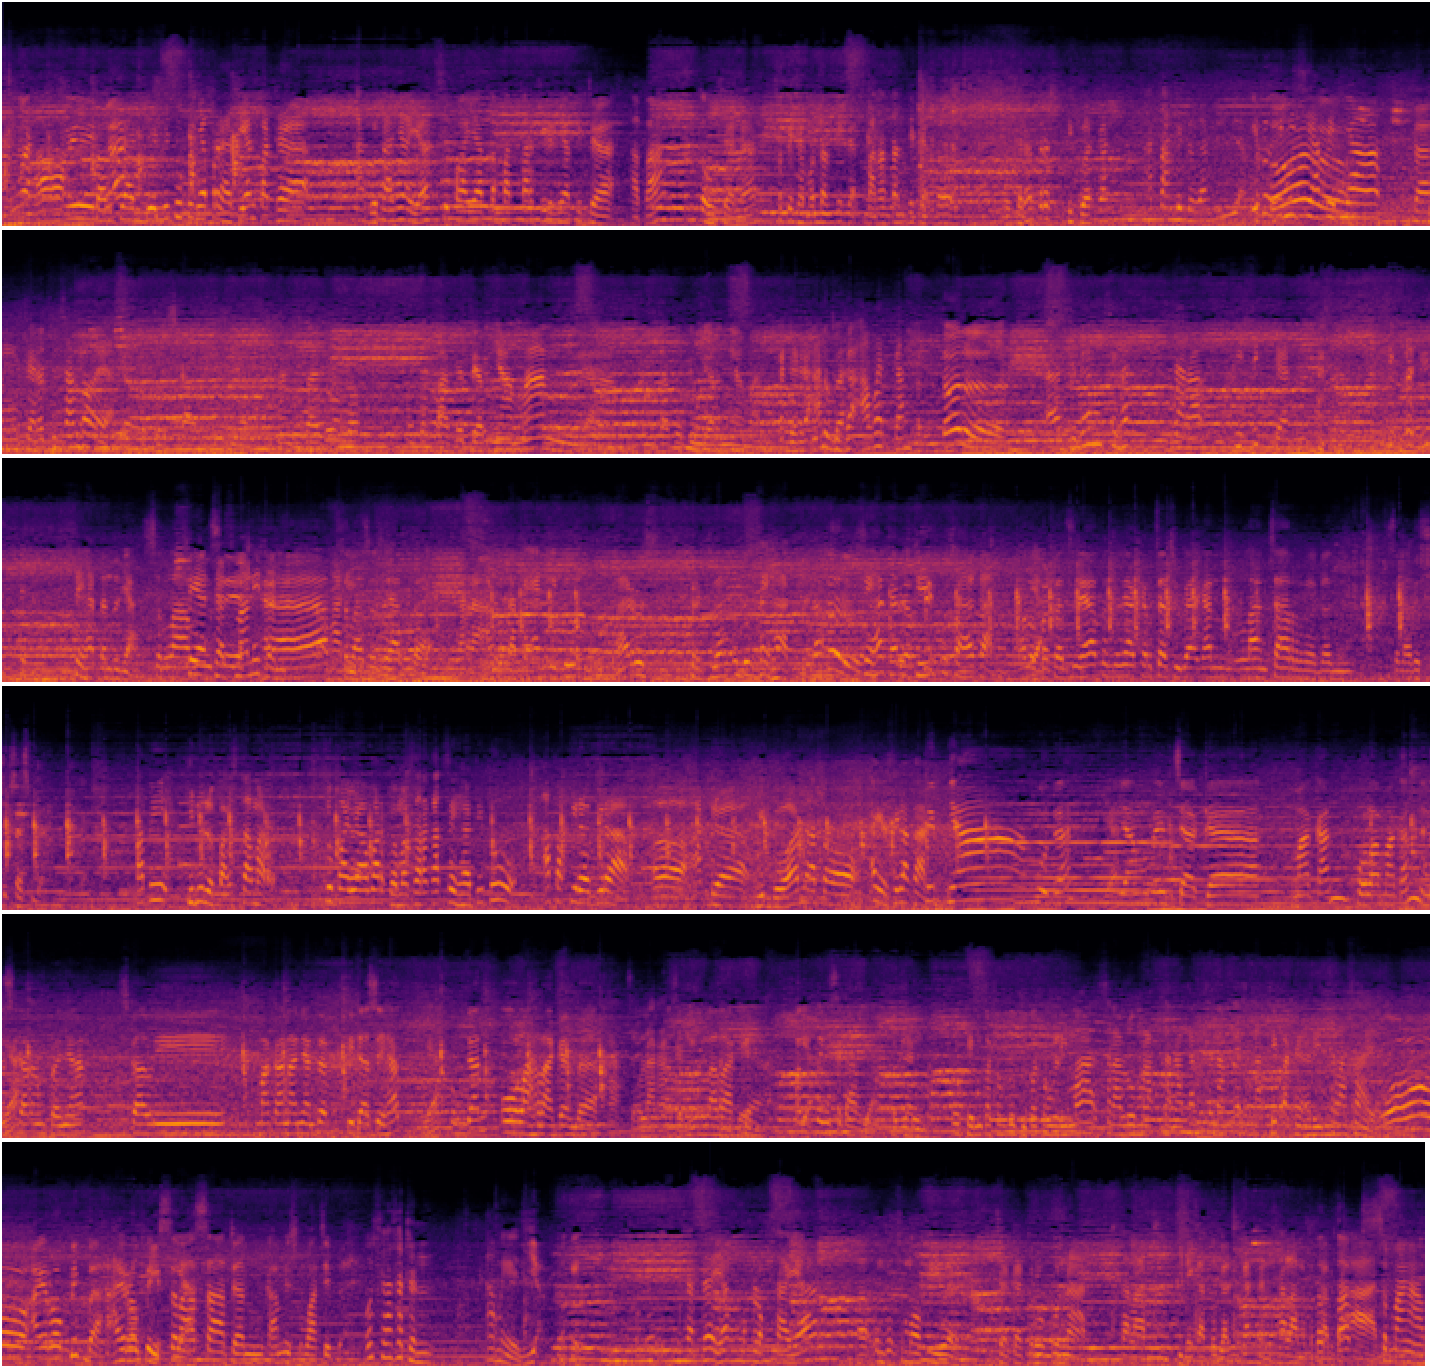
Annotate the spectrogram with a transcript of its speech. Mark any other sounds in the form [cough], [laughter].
Bang Janjin itu punya perhatian pada anggotanya ya supaya tempat parkirnya tidak apa kehujanan, sepeda motor tidak kepanasan, tidak kehujanan terus dibuatkan atap gitu kan. Iya, itu betul. inisiatifnya Bang Jarod Susanto ya. Iya, betul sekali. Anggota itu untuk untuk parkir biar nyaman ya. Anggota itu biar nyaman. Kendaraan itu juga awet kan? Betul. Uh, dengan sehat secara fisik dan [laughs] sehat tentunya. Selalu sehat jasmani dan rohani. Selalu sehat. Karena anggota TNI itu harus berjuang untuk sehat. Betul. Sehat harus diusahakan. Kalau ya. badan sehat tentunya kerja juga akan lancar dan selalu sukses, Mbak. Tapi gini loh Pak Istamar, supaya warga masyarakat sehat itu apa kira-kira uh, ada himbauan atau ayo silakan tipnya mudah ya. Yang penting jaga makan pola makan yang ya. sekarang banyak sekali makanan yang tidak sehat ya. kemudian olahraga mbak nah, olahraga olahraga ya. penting ya. sekali ya. dengan Kodim 0705 selalu melaksanakan senam SKC pada hari Selasa ya oh aerobik mbak aerobik ya. Selasa ya. dan Kamis wajib mbak oh Selasa dan Kamis. Iya. Oke. Okay. Ini saja ya vlog saya uh, untuk semua viewer. Jaga kerukunan. Salam Bineka Tunggal Ika dan salam kebangsaan. Tetap semangat.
